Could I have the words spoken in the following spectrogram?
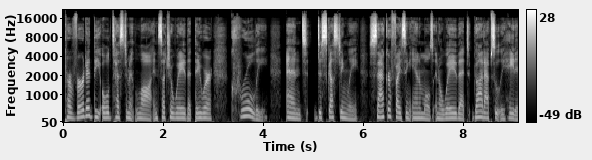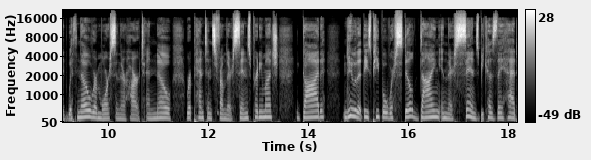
perverted the Old Testament law in such a way that they were cruelly and disgustingly sacrificing animals in a way that God absolutely hated, with no remorse in their heart and no repentance from their sins, pretty much, God knew that these people were still dying in their sins because they had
